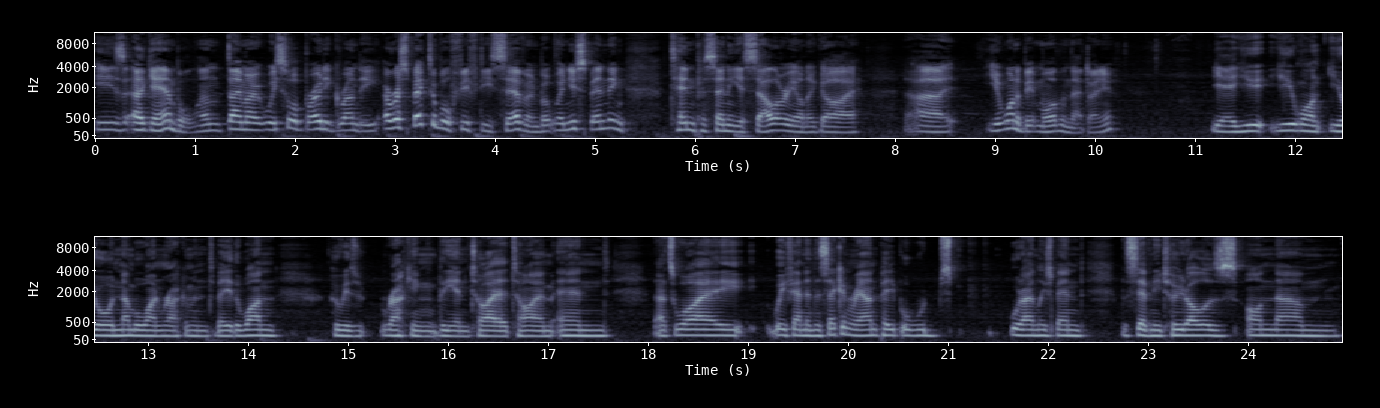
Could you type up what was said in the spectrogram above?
is a gamble. Um, Damo, we saw Brodie Grundy, a respectable fifty-seven, but when you're spending ten percent of your salary on a guy, uh, you want a bit more than that, don't you? Yeah, you you want your number one ruckman to be the one who is rucking the entire time, and That's why we found in the second round people would would only spend the seventy two dollars on um,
